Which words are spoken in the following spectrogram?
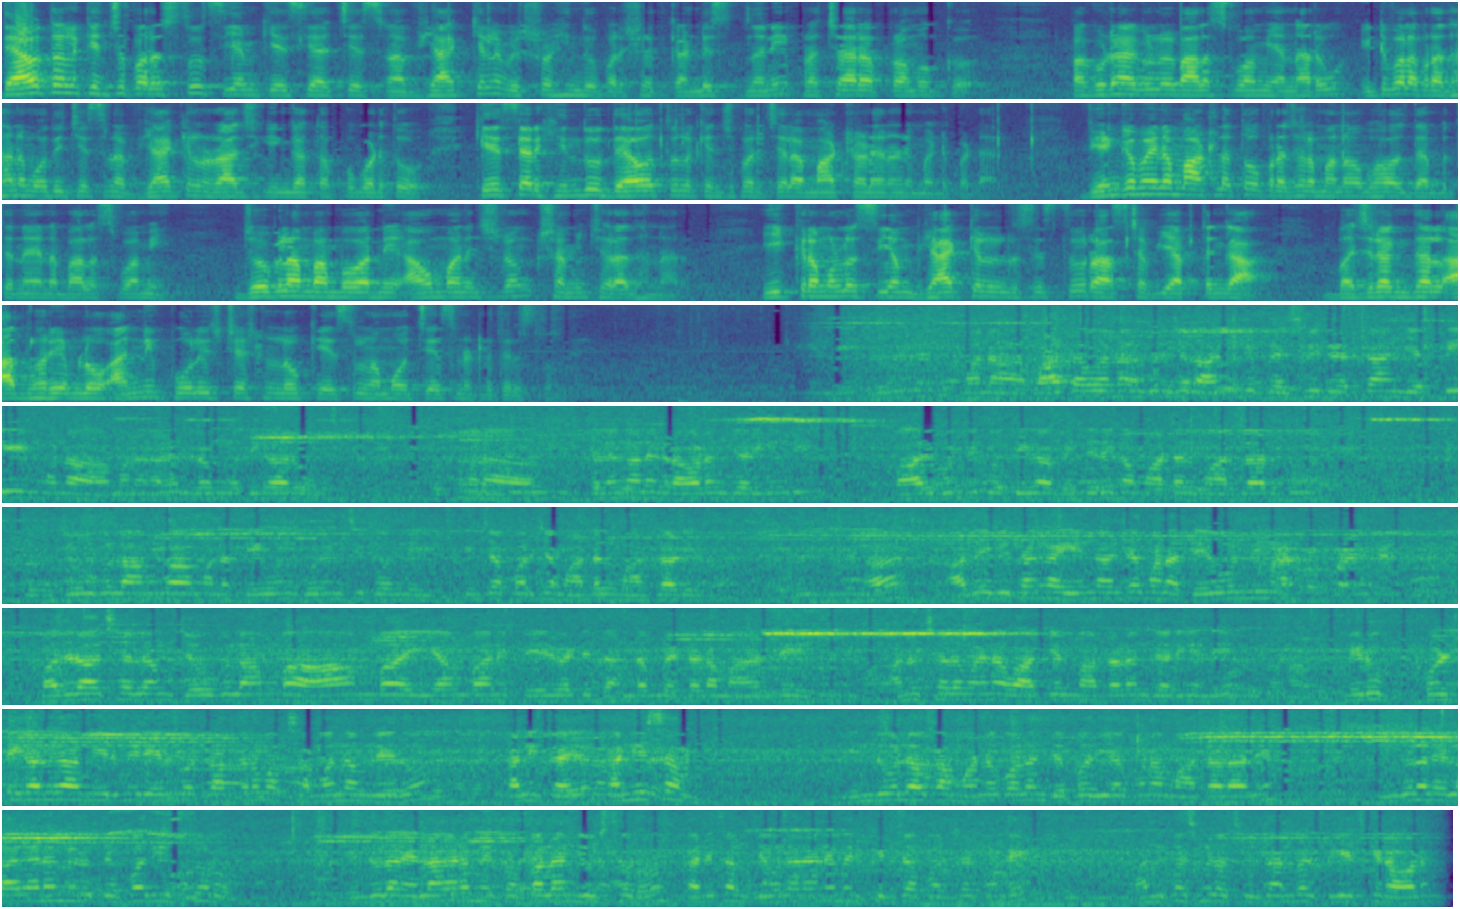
దేవతలను కించపరుస్తూ సీఎం కేసీఆర్ చేసిన వ్యాఖ్యలను విశ్వ హిందూ పరిషత్ ఖండిస్తుందని ప్రచార ప్రముఖ్ పగుడాగుల బాలస్వామి అన్నారు. ఇటీవల ప్రధాని మోదీ చేసిన వ్యాఖ్యలను రాజకీయంగా తప్పుపడుతూ కేసీఆర్ హిందూ దేవతలను కించపరిచేలా మాట్లాడారని మండిపడ్డారు. వ్యంగ్యమైన మాటలతో ప్రజల మనోభావాలు దెబ్బతిన్నాయన్న బాలస్వామి జోగులాంబ అమ్మవారిని అవమానించడం క్షమించరాదన్నారు. ఈ క్రమంలో సీఎం వ్యాఖ్యలు నిరసిస్తూ రాష్ట్ర వ్యాప్తంగా బజరంగ్ దళ్ ఆధ్వర్యంలో అన్ని పోలీస్ స్టేషన్లలో కేసులు నమోదు చేసినట్లు తెలుస్తుంది. మన వాతావరణం గురించి దానికి ప్రెస్ మీట్ పెడతా అని చెప్పి మన మన నరేంద్ర మోదీ గారు మన తెలంగాణకు రావడం జరిగింది. వారి గురించి కొద్దిగా వ్యతిరేక మాటలు మాట్లాడుతూ జోగులాంబ మన దేవుని గురించి కొన్ని కించపరిచే మాటలు మాట్లాడారు. అదేవిధంగా ఏంటంటే మన దేవుణ్ణి భద్రాచలం జోగులాంబ ఆంబ ఇయాంబ అని పేరు పెట్టి దండం పెట్టడం అనేది అనుచలమైన వాక్యాలు మాట్లాడడం జరిగింది. మీరు పొలిటికల్గా మీరు మీరు ఏం కొట్లాడతారో మాకు సంబంధం లేదు. కానీ కనీసం హిందువుల యొక్క మనోబలం దెబ్బతీయకుండా మాట్లాడాలి. హిందువులను ఎలాగైనా మీరు దెబ్బతీస్తారు హిందువులను ఎలాగైనా మీరు తొక్కాలని చూస్తారు కనీసం జీవనాన్ని మీరు కించపరచకండి. అందుకోసం మీరు సుల్తాన్ బాయ్ పిహెచ్కి రావడం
